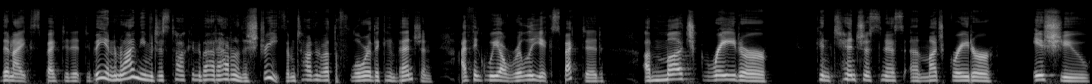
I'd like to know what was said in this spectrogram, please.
than I expected it to be. And I'm not even just talking about out on the streets, I'm talking about the floor of the convention. I think we all really expected a much greater contentiousness, a much greater issue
